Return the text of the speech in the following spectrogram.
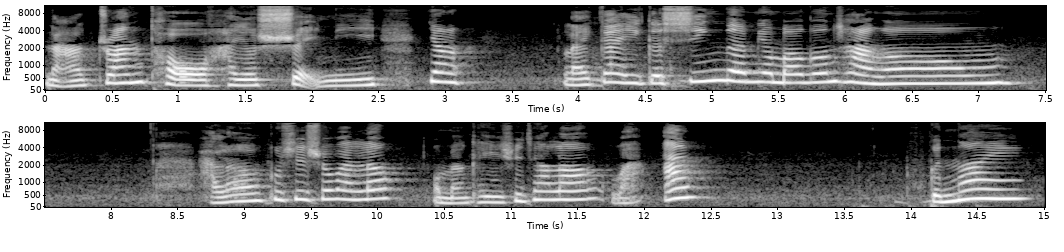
拿砖头还有水泥，要来盖一个新的面包工厂哦。好了，故事说完了，我们可以睡觉了，晚安，Good night。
